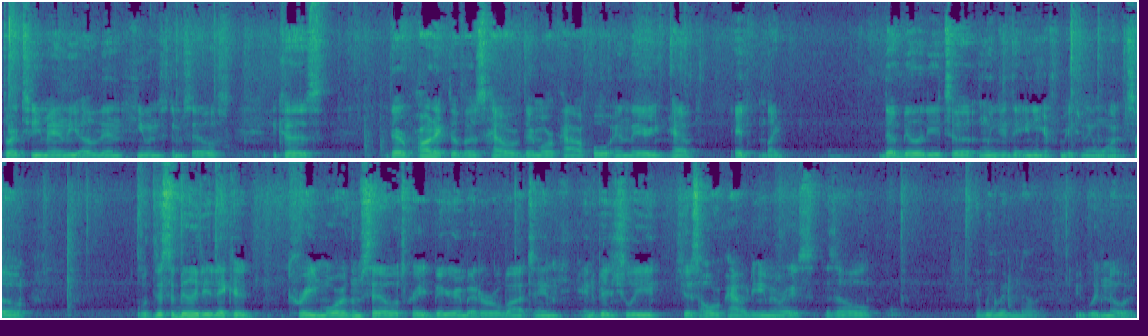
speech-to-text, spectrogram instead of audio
threat to humanity other than humans themselves because they're a product of us. However, they're more powerful and they have it like the ability to link into any information they want. So with this ability, they could create more of themselves, create bigger and better robots, and, and eventually just overpower the human race as a whole. And we wouldn't know it. We wouldn't know it.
